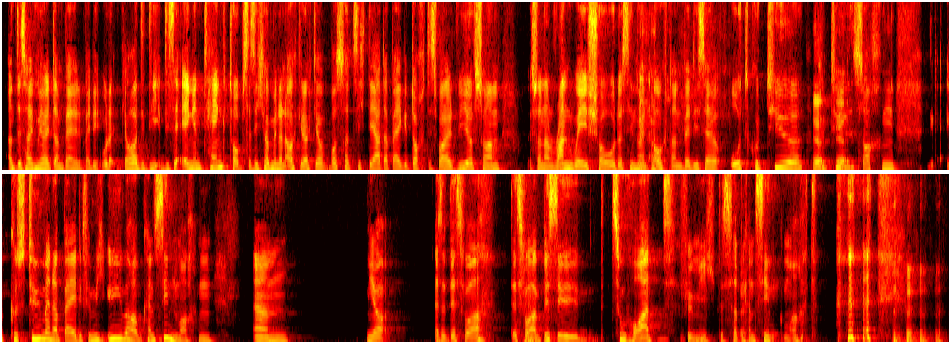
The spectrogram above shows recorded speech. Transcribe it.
und das habe ich mir halt dann bei, bei den, oder ja, die, die, diese engen Tanktops. Also ich habe mir dann auch gedacht, ja, was hat sich der dabei gedacht? Das war halt wie auf so einem so einer Runway-Show. Da sind halt auch dann bei dieser Haute Couture, ja, Couture Sachen ja. Kostüme dabei, die für mich überhaupt keinen Sinn machen. Ähm, ja, also das war, das war ein bisschen zu hart für mich. Das hat keinen Sinn gemacht.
